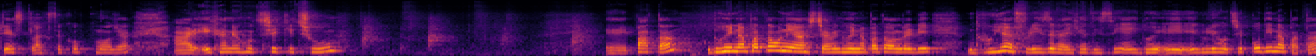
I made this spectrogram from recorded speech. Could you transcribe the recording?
টেস্ট লাগছে, খুব মজা। আর এখানে হচ্ছে কিছু পাতা, ধইনা পাতাও নিয়ে আসছে। আমি ধইনা পাতা অলরেডি ধুইয়া ফ্রিজে রেখে দিছি। এই এগুলি হচ্ছে পুদিনা পাতা।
